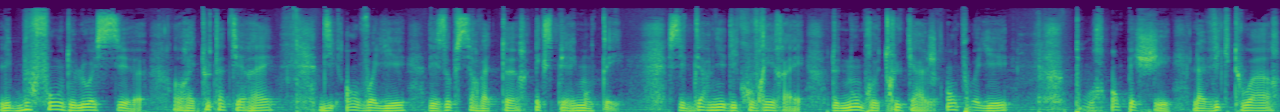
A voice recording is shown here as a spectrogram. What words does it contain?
Les bouffons de l'OSCE auraient tout intérêt d'y envoyer des observateurs expérimentés. Ces derniers découvriraient de nombreux trucages employés pour empêcher la victoire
